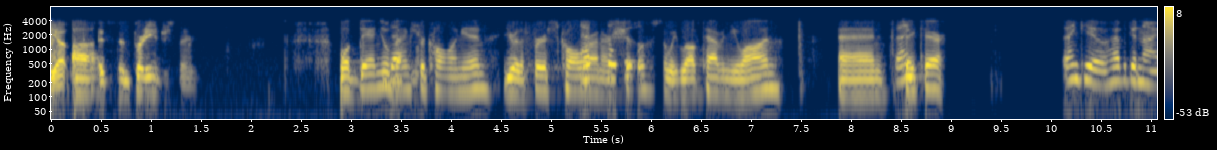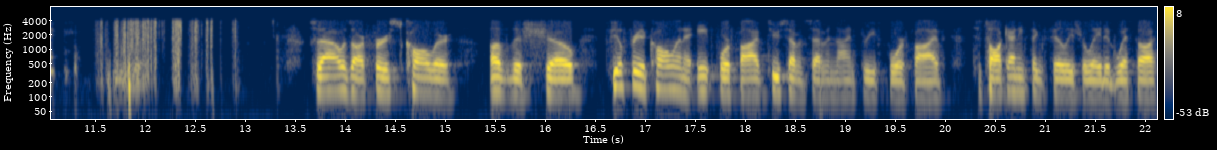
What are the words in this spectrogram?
Yep, uh, it's been pretty interesting. Well, Daniel, Definitely. thanks for calling in. You're the first caller Absolutely. on our show, so we loved having you on. And Thank take care. Thank you. Have a good night. So that was our first caller of the show. Feel free to call in at 845-277-9345 to talk anything Phillies related with us.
